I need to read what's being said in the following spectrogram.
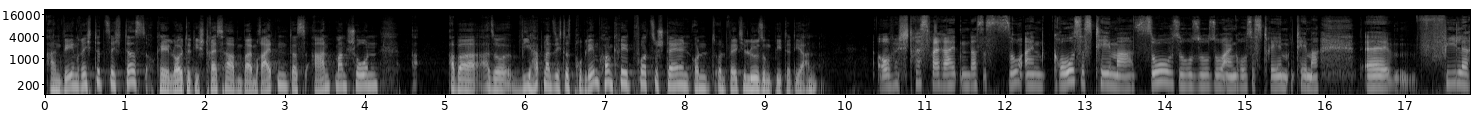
An wen richtet sich das? Okay, Leute, die Stress haben beim Reiten, das ahnt man schon. Aber also, wie hat man sich das Problem konkret vorzustellen und, und welche Lösung bietet ihr an? Oh, stressfrei reiten, das ist so ein großes Thema, so, so, so, so ein großes Thema. Äh, viele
